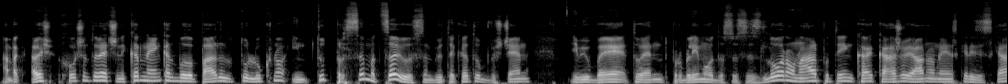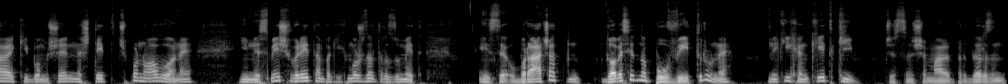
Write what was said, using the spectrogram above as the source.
Ampak, veš, hočem to reči, ne kar naenkrat bodo padli v to luknjo in tudi pri SMC-ju sem bil takrat obveščen, je bil BE to en od problemov, da so se zelo ravnali po tem, kaj kažejo javno mnenjske raziskave, ki bom še neštetič ponovil, ne, jim ne smeš verjeti, ampak jih moraš znati razumeti. In se obračati dobesedno po vetru, ne, nekih anket, ki, če sem še mal predrzen, in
